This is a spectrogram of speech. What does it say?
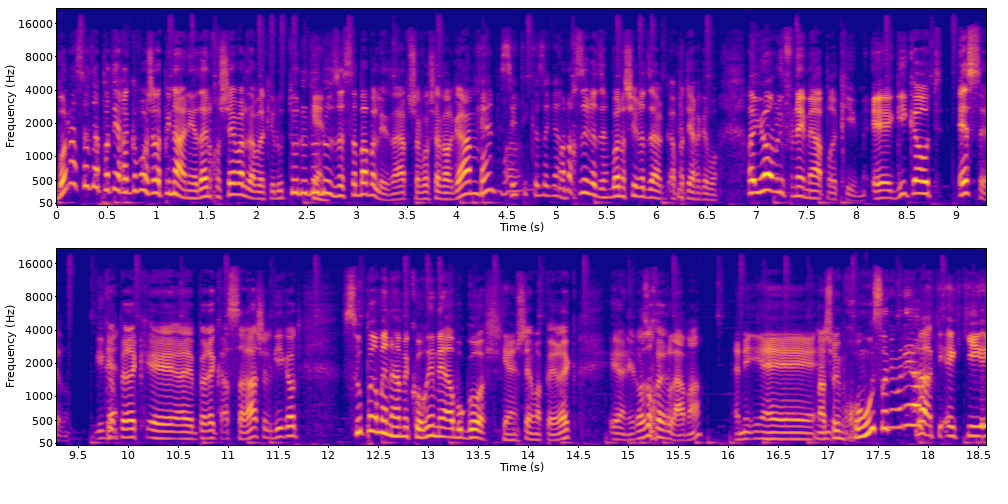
בוא נעשה את הפתיח הגבוה של הפינה, אני עדיין חושב על זה, אבל כאילו טו דו דו. דו זה סבבה לי, זה היה בשבוע שעבר גם. כן, עשיתי כזה גם. בוא נחזיר את זה, בוא נשאיר את זה, הפתיח הגבוה. היום לפני 100 פרקים, גיק אאוט 10, גיק אאוט כן. פרק, אה, פרק 10 של גיק אאוט, סופרמן המקורי מאבו גוש, כן. שם הפרק, אה, אני לא זוכר למה, אני... אה, משהו עם חומוס אני מניח? לא, כי- כי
